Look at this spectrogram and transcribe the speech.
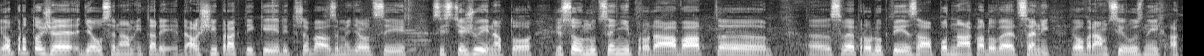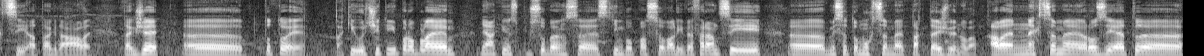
Jo, protože dějou se nám i tady další praktiky, kdy třeba zemědělci si stěžují na to, že jsou nuceni prodávat eh, své produkty za podnákladové ceny jo, v rámci různých akcí a tak dále. Takže toto je taky určitý problém. Nějakým způsobem se s tím popasovali ve Francii. Eh, my se tomu chceme taktéž věnovat. Ale nechceme rozjet eh,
